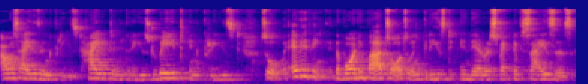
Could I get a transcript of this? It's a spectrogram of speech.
Our size increased, height increased, weight increased. So everything, the body parts also increased in their respective sizes.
